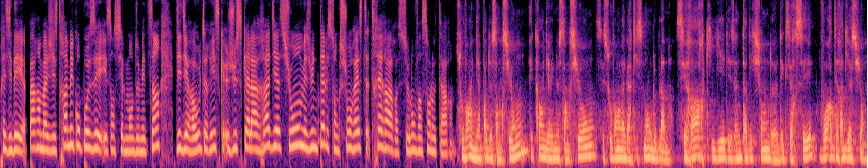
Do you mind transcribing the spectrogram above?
présidé par un magistrat, mais composé essentiellement de médecins. Didier Raoult risque jusqu'à la radiation, mais une telle sanction reste très rare, selon Vincent Lothar. Souvent, il n'y a pas de sanction, et quand il y a une sanction, c'est souvent l'avertissement ou le blâme. C'est rare qu'il y ait des interdictions d'exercer, voire des radiations.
